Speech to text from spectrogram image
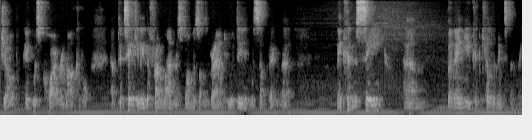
job. It was quite remarkable, and particularly the frontline responders on the ground who were dealing with something that they couldn't see, um, but they knew could kill them instantly.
